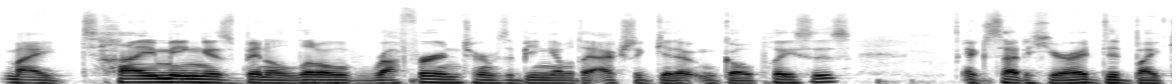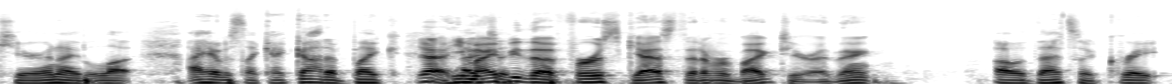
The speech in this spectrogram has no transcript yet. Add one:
my timing has been a little rougher in terms of being able to actually get out and go places. Of here, I did bike here, and I love. I was like, I got a bike. Yeah, he I might be the first guest that ever biked here. I think. Oh, that's a great.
